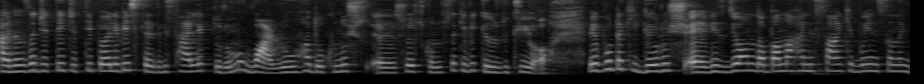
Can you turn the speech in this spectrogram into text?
aranızda ciddi ciddi böyle bir sezgisellik durumu var. Ruha dokunuş e, söz konusu gibi gözüküyor. Ve buradaki görüş, e, vizyon da bana hani sanki bu insanın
